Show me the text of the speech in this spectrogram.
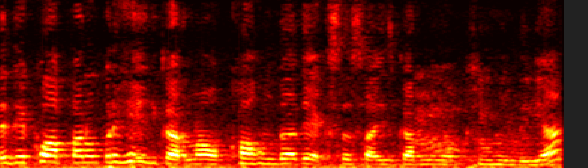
ਤੇ ਦੇਖੋ ਆਪਾਂ ਨੂੰ ਪਰਹੇਜ਼ ਕਰਨਾ ਔਖਾ ਹੁੰਦਾ ਤੇ ਐਕਸਰਸਾਈਜ਼ ਕਰਨੀ ਔਖੀ ਹੁੰਦੀ ਆ।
